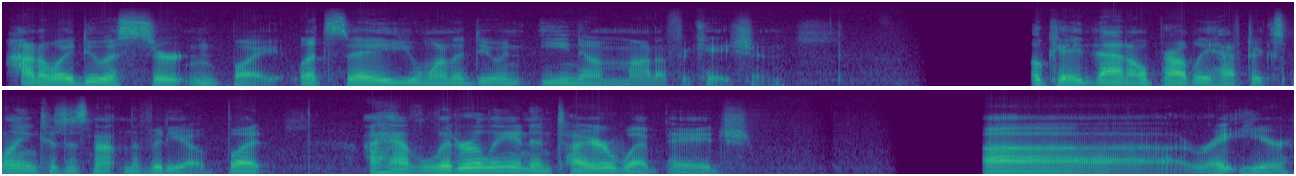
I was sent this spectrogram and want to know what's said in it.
how do I do a certain byte? Let's say you want to do an enum modification. Okay, that I'll probably have to explain because it's not in the video, but I have literally an entire web page uh, right here.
